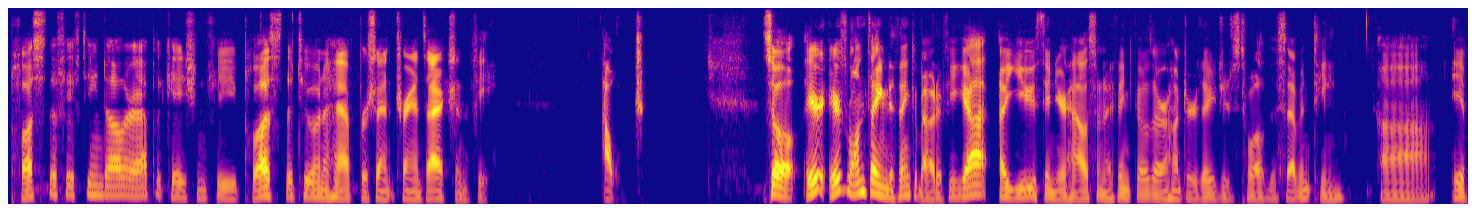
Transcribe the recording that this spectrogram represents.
plus the $15 application fee plus the 2.5% transaction fee. Ouch. So here, here's one thing to think about. If you got a youth in your house, and I think those are hunters ages 12 to 17, uh, if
